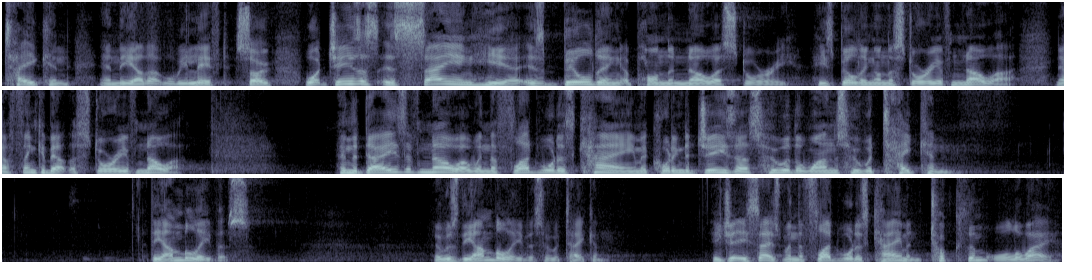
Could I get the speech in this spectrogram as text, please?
taken and the other will be left. So, what Jesus is saying here is building upon the Noah story. He's building on the story of Noah. Now, think about the story of Noah. In the days of Noah, when the floodwaters came, according to Jesus, who were the ones who were taken? The unbelievers. It was the unbelievers who were taken. He says, when the floodwaters came and took them all away.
